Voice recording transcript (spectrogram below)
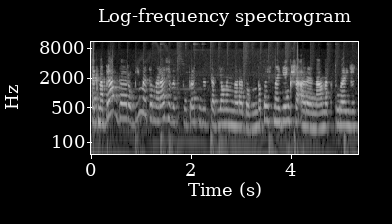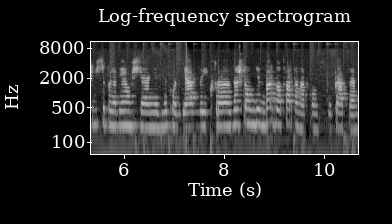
Tak naprawdę robimy to na razie we współpracy ze Stadionem Narodowym, bo to jest największa arena, na której rzeczywiście pojawiają się niezwykłe gwiazdy i która zresztą jest bardzo otwarta na taką współpracę.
